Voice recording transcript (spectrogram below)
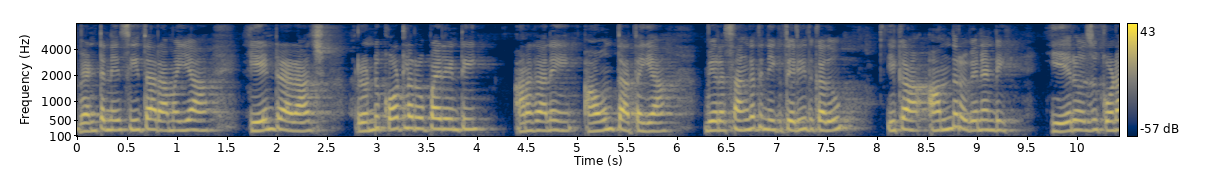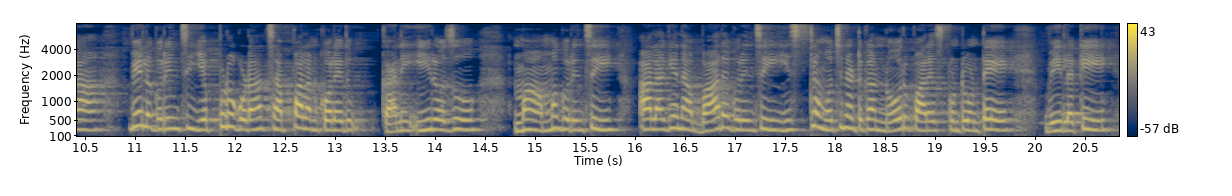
వెంటనే సీతారామయ్య ఏంట్రా రాజ్ రెండు కోట్ల రూపాయలేంటి? అనగానే అవును తాతయ్య వీళ్ళ సంగతి నీకు తెలియదు కదూ? ఇక అందరూ వినండి. ఏ రోజు కూడా వీళ్ళ గురించి ఎప్పుడు కూడా చెప్పాలనుకోలేదు. కానీ ఈరోజు మా అమ్మ గురించి అలాగే నా భార్య గురించి ఇష్టం వచ్చినట్టుగా నోరు పారేసుకుంటూ ఉంటే వీళ్ళకి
